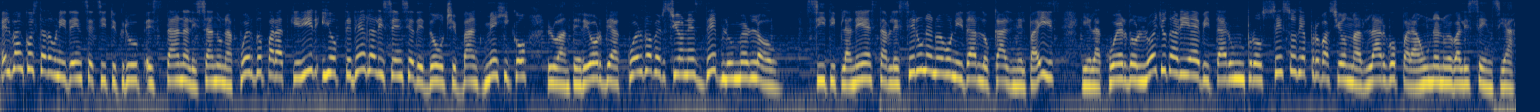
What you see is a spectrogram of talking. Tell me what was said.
El banco estadounidense Citigroup está analizando un acuerdo para adquirir y obtener la licencia de Deutsche Bank México, lo anterior de acuerdo a versiones de Bloomer. Citi planea establecer una nueva unidad local en el país y el acuerdo lo ayudaría a evitar un proceso de aprobación más largo para una nueva licencia.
